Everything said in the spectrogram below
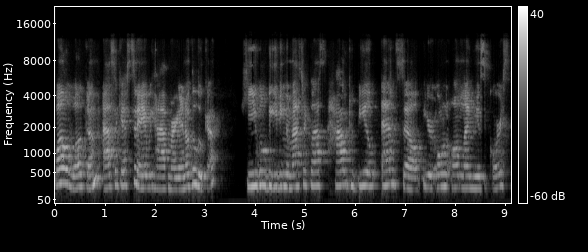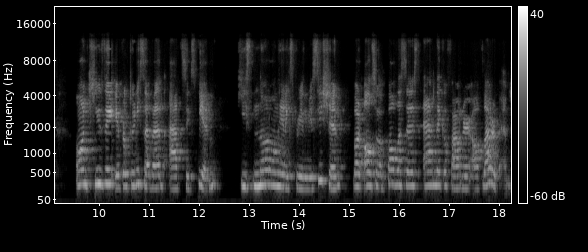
Well, welcome. As a guest today, we have Mariano De Luca. He will be giving the masterclass How to Build and Sell Your Own Online Music Course on Tuesday, April 27th at 6 p.m. He's not only an experienced musician, but also a publicist and the co-founder of Louderband.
